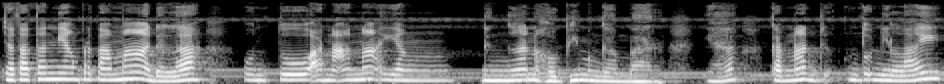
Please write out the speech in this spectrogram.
Catatan yang pertama adalah untuk anak-anak yang dengan hobi menggambar, ya, karena untuk nilai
